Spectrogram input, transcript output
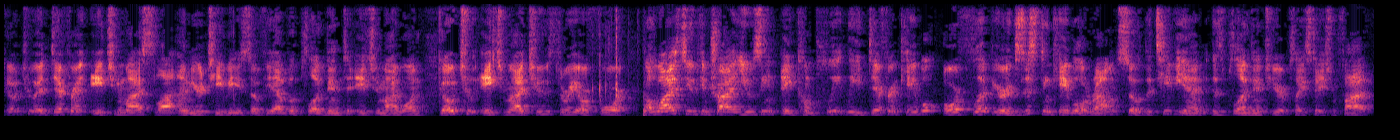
Go to a different HDMI slot on your TV, so if you have it plugged into HDMI 1, go to HDMI 2, 3, or 4. Otherwise, you can try using a completely different cable or flip your existing cable around so the TV end is plugged into your PlayStation 5.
